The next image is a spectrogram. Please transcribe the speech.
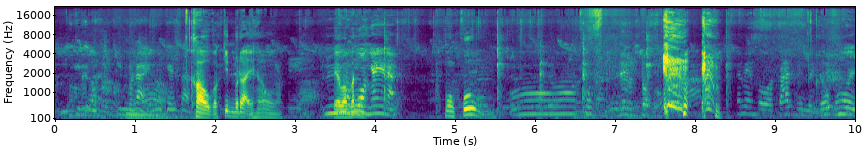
กินกินบ่ได้มันใจสั่นข้าวก็กินบ่ได้เฮาแต่ว่ามันม่วงไงนะม่วงปุ้ม โอ้ทุกถ้าแม่นบ่ตัดนี่เหมือนโลกเฮ้ย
